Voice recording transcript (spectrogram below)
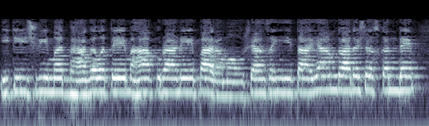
इति श्रीमद्भागवते महापुराणे पारमंस्याम् संहितायाम् द्वादशस्कन्धे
